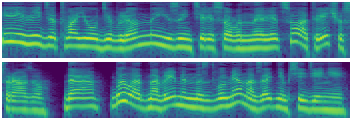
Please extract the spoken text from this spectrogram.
И, видя твое удивленное и заинтересованное лицо, отвечу сразу. Да, было одновременно с двумя на заднем сидении.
